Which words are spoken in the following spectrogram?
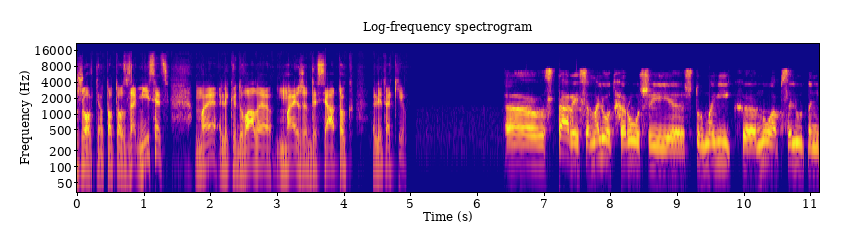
жовтня. Тобто за місяць ми ліквідували майже десяток літаків. Э, старый самолет, хороший э, штурмовик, э, ну, абсолютно не,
